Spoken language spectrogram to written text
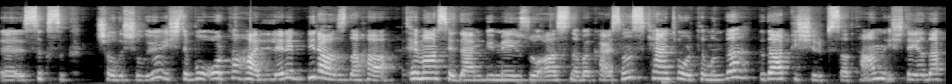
e, sık sık çalışılıyor. İşte bu orta hallilere biraz daha temas eden bir mevzu aslına bakarsanız kent ortamında gıda pişirip satan işte ya da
